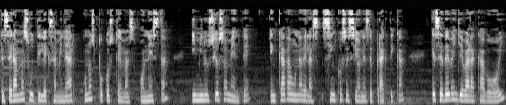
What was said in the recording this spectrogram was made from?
te será más útil examinar unos pocos temas honesta y minuciosamente en cada una de las cinco sesiones de práctica que se deben llevar a cabo hoy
